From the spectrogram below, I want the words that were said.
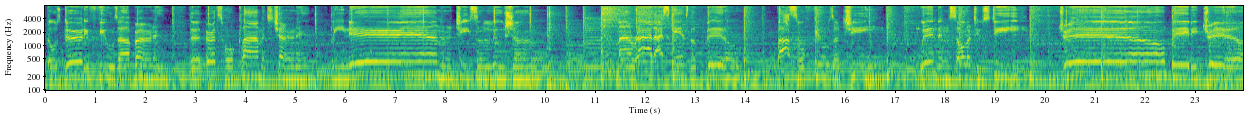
Those dirty fuels are burning. The earth's whole climate's churning. Clean energy solution. My right eye scans the bill. Fossil fuels are cheap. Wind and solar too steep. Drill, baby, drill.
